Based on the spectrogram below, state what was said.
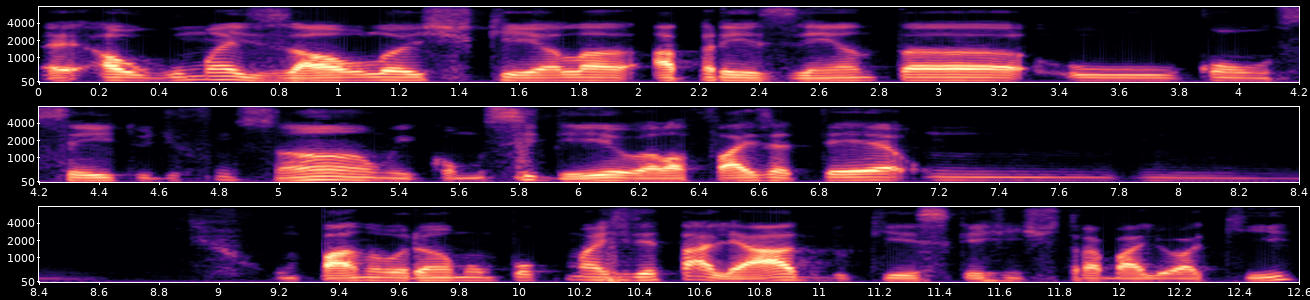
é, algumas aulas que ela apresenta o conceito de função e como se deu. Ela faz até um, um um panorama um pouco mais detalhado do que esse que a gente trabalhou aqui,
